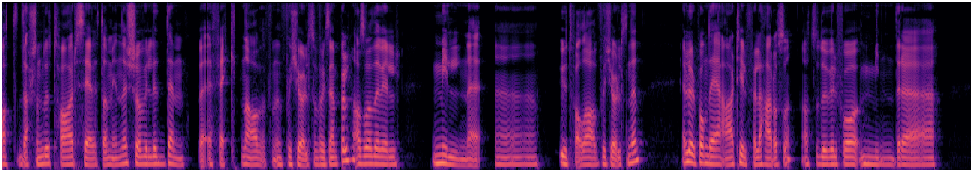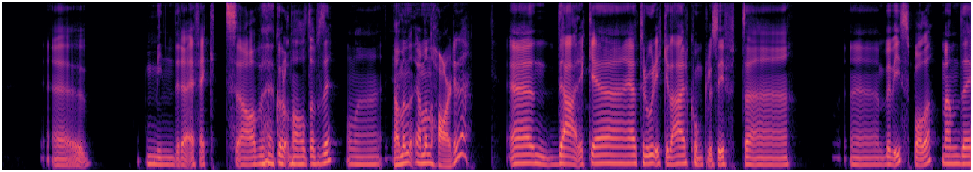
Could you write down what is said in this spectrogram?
at dersom du tar C-vitaminer, så vil det dempe effekten av en forkjølelse, f.eks. Altså, det vil mildne uh, utfallet av forkjølelsen din. Jeg lurer på om det er tilfellet her også. At du vil få mindre uh, Mindre effekt av korona, holdt jeg på å si. Om, eh, Ja, men, ja, men har de det? Eh, Det er ikke Jeg tror ikke det er konklusivt eh, bevis på det, men det,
